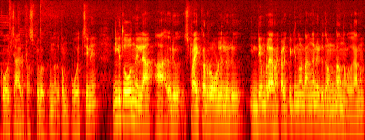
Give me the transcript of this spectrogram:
കോച്ച് ആ ഒരു ട്രസ്റ്റ് വെക്കുന്നത്. ഇപ്പം കോച്ചിന് എനിക്ക് തോന്നുന്നില്ല ആ ഒരു സ്ട്രൈക്കർ റോളിൽ ഒരു ഇന്ത്യൻ പ്ലെയറിനെ കളിപ്പിക്കുന്നതുകൊണ്ട് അങ്ങനെ ഒരു ഇതുണ്ടെന്നുള്ളത് കാരണം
